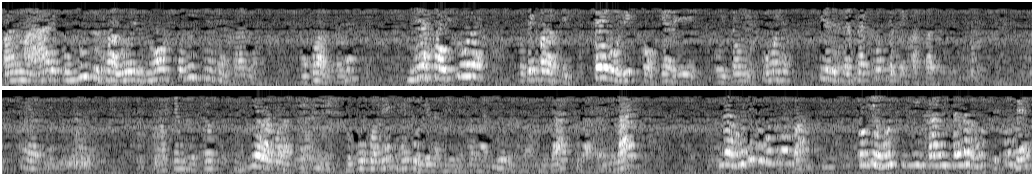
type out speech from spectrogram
para uma área com muitos valores novos que eu nem tinha pensado antes. Concorda, vendo? Nessa altura, eu tenho que falar assim, pega um livro qualquer aí, ou então uma esponja, e ele reflete tudo que eu tenho passado aqui. É assim. Nós temos o campo de elaboração do componente informativa, na unidade, da unidade, e é muito que eu vou provar. Então tem muitos que ficaram em plena luta, tudo bem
